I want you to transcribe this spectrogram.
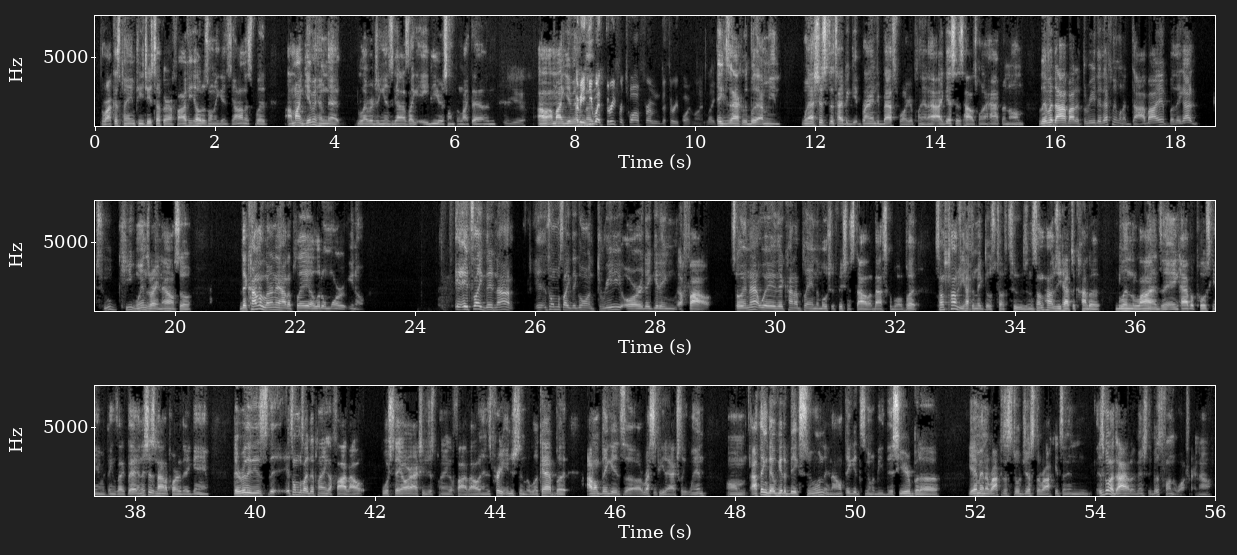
Rockets playing PJ Tucker at five. He held his own against Giannis, but I'm not giving him that leverage against guys like AD or something like that. And yeah, I, am not giving. I mean, he that. went three for twelve from the three point line. Like exactly, but I mean, when that's just the type of get brand new basketball you're playing, I, I guess is how it's going to happen. Um, live or die by the three. They definitely want to die by it, but they got two key wins right now, so they're kind of learning how to play a little more. You know, it's like they're not. It's almost like they're going three or they're getting a foul. So in that way, they're kind of playing the most efficient style of basketball, but sometimes you have to make those tough twos, and sometimes you have to kind of blend the lines and have a post game and things like that. And it's just not a part of their game. They really just it's almost like they're playing a five out, which they are actually just playing a five out, and it's pretty interesting to look at. But I don't think it's a recipe to actually win. Um, I think they'll get a big soon, and I don't think it's going to be this year. But uh, yeah, man, the Rockets are still just the Rockets, and it's going to die out eventually. But it's fun to watch right now.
